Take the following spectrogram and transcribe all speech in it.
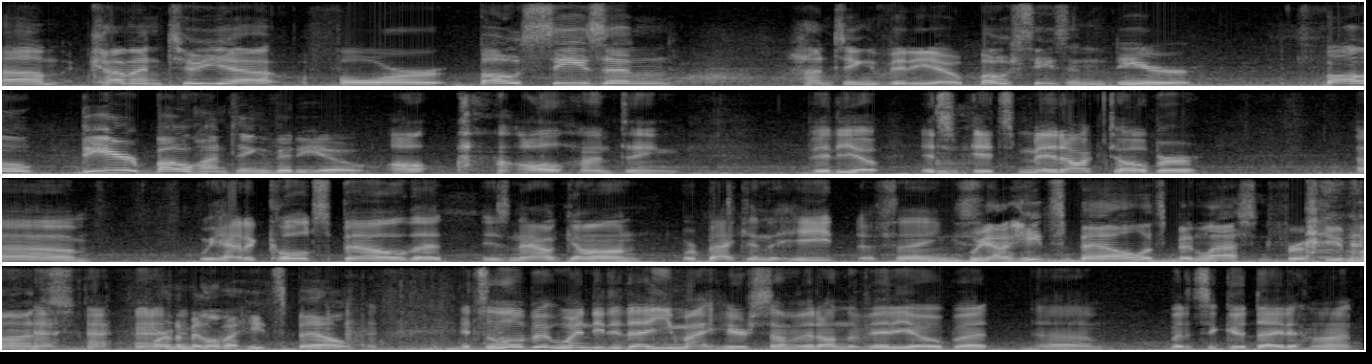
um, coming to you for bow season hunting video. Bow season deer, bow deer bow hunting video. All all hunting video. It's it's mid October. Um, we had a cold spell that is now gone. We're back in the heat of things. We got a heat spell. It's been lasting for a few months. We're in the middle of a heat spell. It's a little bit windy today. You might hear some of it on the video, but um, but it's a good day to hunt.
